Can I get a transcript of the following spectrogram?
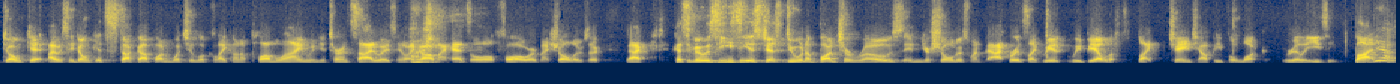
don't get I would say don't get stuck up on what you look like on a plumb line when you turn sideways. You're like, oh, my head's a little forward, my shoulders are back. Because if it was easy as just doing a bunch of rows and your shoulders went backwards, like we'd we'd be able to like change how people look really easy. But yeah.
